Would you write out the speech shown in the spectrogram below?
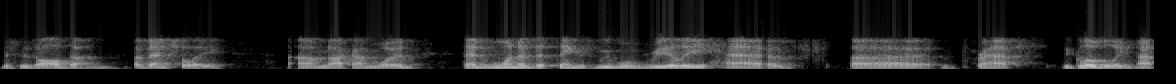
this is all done eventually, um, knock on wood, that one of the things we will really have uh, perhaps globally, not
